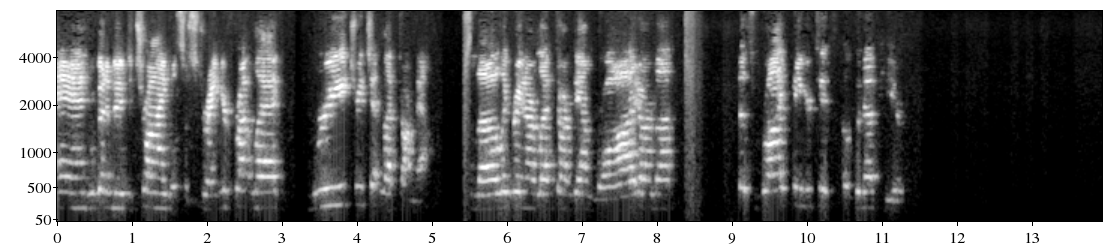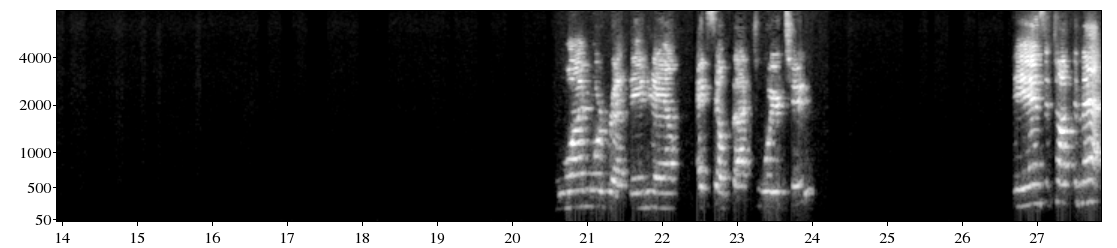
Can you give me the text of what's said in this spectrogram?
And we're gonna move to triangle. So straighten your front leg, reach, reach that left arm out. Slowly bring our left arm down, right arm up. Those right fingertips open up here. One more breath. Inhale. Exhale back to warrior two. Hands to top the mat.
